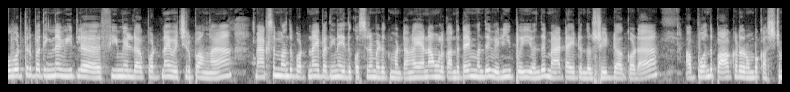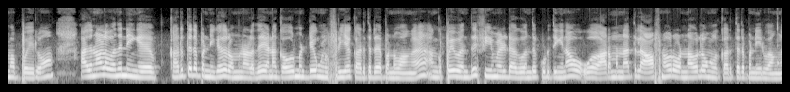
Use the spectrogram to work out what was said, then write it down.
ஒவ்வொருத்தர் பார்த்திங்கன்னா வீட்டில் ஃபீமேல் டாக் பொட்டனாய் வச்சுருப்பாங்க. மேக்ஸிமம் வந்து பொட்டனாய் பார்த்திங்கன்னா இது கொஸ்டினம் எடுக்க மாட்டாங்க. ஏன்னா உங்களுக்கு அந்த டைம் வந்து வெளியே போய் வந்து மேட் ஆகிட்டு வந்துடும் ஸ்ட்ரீட் டாக்கோட அப்போ வந்து பார்க்குறது ரொம்ப கஷ்டமாக போயிடும் அதனால் வந்து நீங்கள் கருத்தடை பண்ணிக்கிறது ரொம்ப நல்லது. ஏன்னா கவர்மெண்ட்டே உங்களுக்கு ஃப்ரீயாக கருத்தடை பண்ணுவாங்க. அங்கே போய் வந்து ஃபீமேல் டாக் வந்து கொடுத்தீங்கன்னா அரை மணி நேரத்தில் ஆஃப் அன் ஹவர் ஒன் ஹவரில் உங்களுக்கு கருத்தடை பண்ணிடுவாங்க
